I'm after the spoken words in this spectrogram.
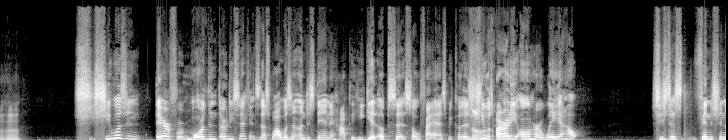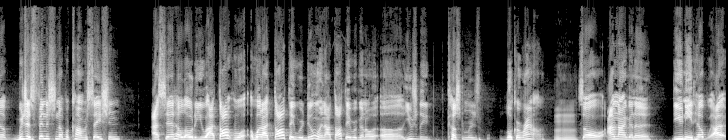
Mm-hmm. She, she wasn't there for more than thirty seconds. That's why I wasn't understanding how could he get upset so fast because Oh, she was okay. already on her way out. She's just finishing up. We're just finishing up a conversation. I said hello to you. I thought well, what I thought they were doing. I thought they were gonna. Uh, usually customers look around. Mm-hmm. So I'm not gonna. Do you need help? I,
